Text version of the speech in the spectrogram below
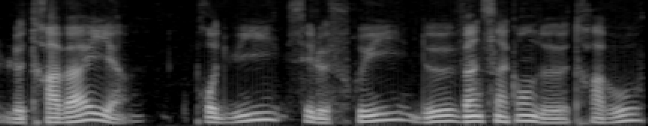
le travail produit, c'est le fruit de 25 ans de travaux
